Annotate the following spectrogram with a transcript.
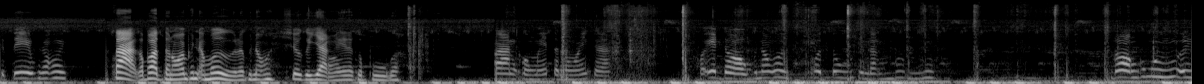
กระเต้พี่น้องเอ้ยตากระบาดตะน้อยเพิ่นเอามือแล้วพี่น้องเอ้ยเชื่อกระหยังนี่แล้วกระปูก็บ้านของแม่ตะน้อยกะเขาเอ็ดดองพี่น้องเอ้ยโอ้ตู้เสียงดังบึ้มนี่ดองก็มือเอ้ย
